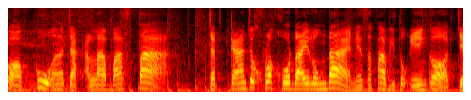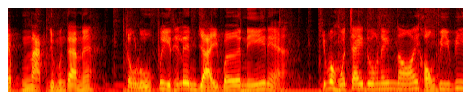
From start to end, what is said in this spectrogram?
กอบกู้อาณาจักรอาราบัสตาจัดการเจ้าครอโคไดลงได้ ในสภาพที่ตัวเองก็เจ็บหนักอยู่เหมือนกันนะเจ้าลูฟี่ที่เล่นใหญ่เบอร์นี้เนี่ย คิดว่าหัวใจดวงน้อยๆของวีวี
